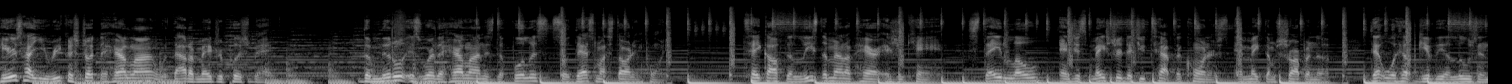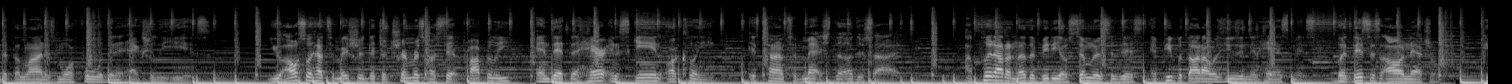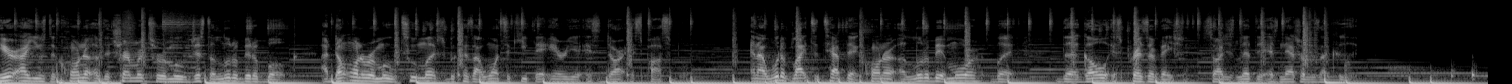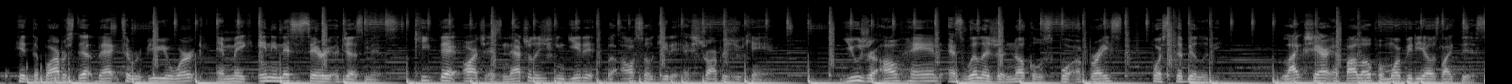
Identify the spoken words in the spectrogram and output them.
Here's how you reconstruct the hairline without a major pushback. The middle is where the hairline is the fullest, so that's my starting point. Take off the least amount of hair as you can. Stay low and just make sure that you tap the corners and make them sharp enough. That will help give the illusion that the line is more full than it actually is. You also have to make sure that your trimmers are set properly and that the hair and skin are clean. It's time to match the other side. I put out another video similar to this and people thought I was using enhancements, but this is all natural. Here I use the corner of the trimmer to remove just a little bit of bulk. I don't want to remove too much because I want to keep that area as dark as possible. And I would have liked to tap that corner a little bit more, but the goal is preservation, so I just left it as natural as I could. Hit the barber step back to review your work and make any necessary adjustments. Keep that arch as natural as you can get it, but also get it as sharp as you can. Use your offhand as well as your knuckles for a brace for stability. Like, share, and follow for more videos like this.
